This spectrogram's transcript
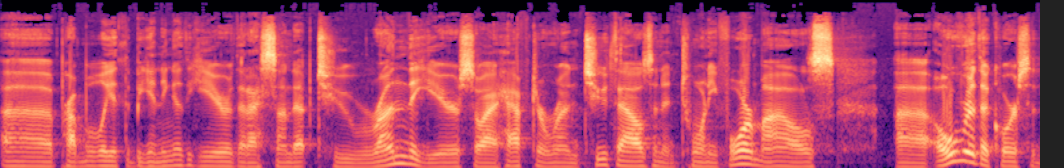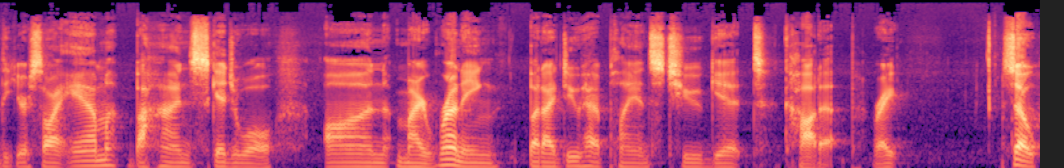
uh, probably at the beginning of the year, that I signed up to run the year. So I have to run 2,024 miles uh, over the course of the year. So I am behind schedule on my running, but I do have plans to get caught up, right? So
